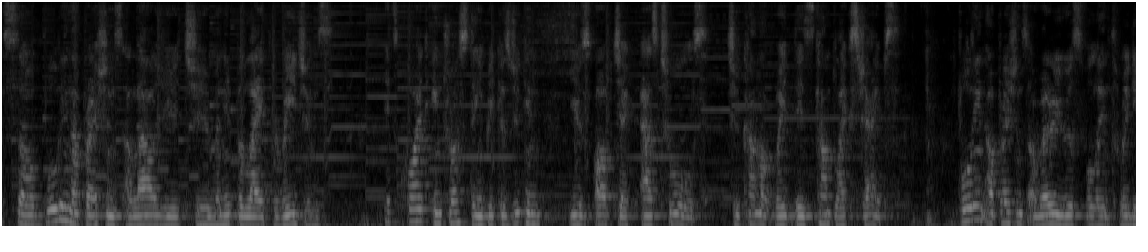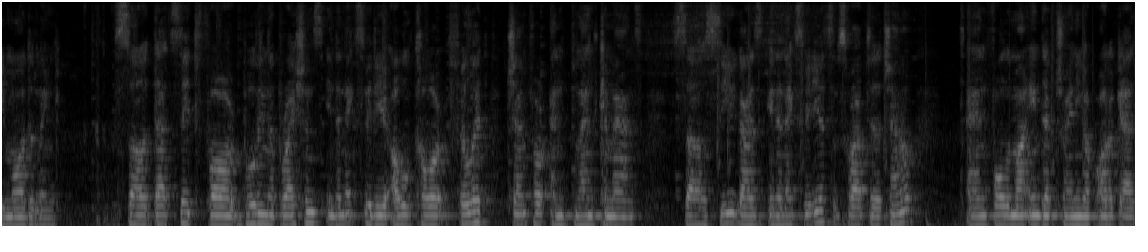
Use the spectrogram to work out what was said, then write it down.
So Boolean operations allow you to manipulate the regions. It's quite interesting because you can use objects as tools to come up with these complex shapes. Boolean operations are very useful in 3D modeling. So that's it for Boolean operations. In the next video I will cover fillet, chamfer and blend commands. So see you guys in the next video. Subscribe to the channel and follow my in-depth training of AutoCAD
